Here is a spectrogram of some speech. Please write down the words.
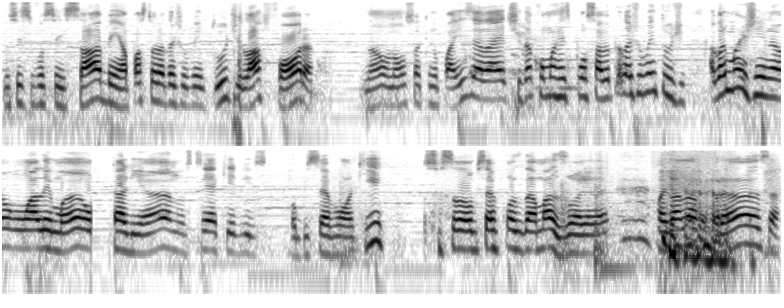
não sei se vocês sabem, a pastora da juventude lá fora, não, não só aqui no país, ela é tida como a responsável pela juventude. Agora imagina um alemão, um italiano, sei aqueles observam aqui, só, só observam por causa da Amazônia, né? Mas lá na França,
